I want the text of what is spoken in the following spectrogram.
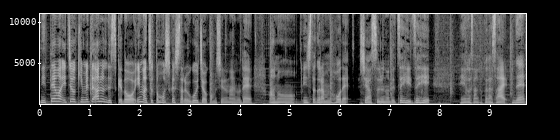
日程は一応決めてあるんですけど、今ちょっともしかしたら動いちゃうかもしれないので、あの、インスタグラムの方でシェアするので、ぜひぜひ、ご参加ください。で、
